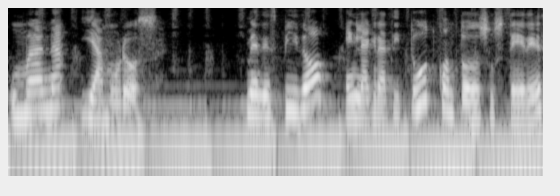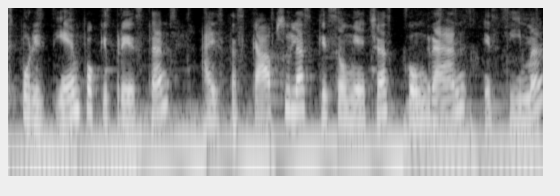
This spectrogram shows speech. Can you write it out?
humana y amorosa. Me despido en la gratitud con todos ustedes por el tiempo que prestan a estas cápsulas que son hechas con gran estima,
